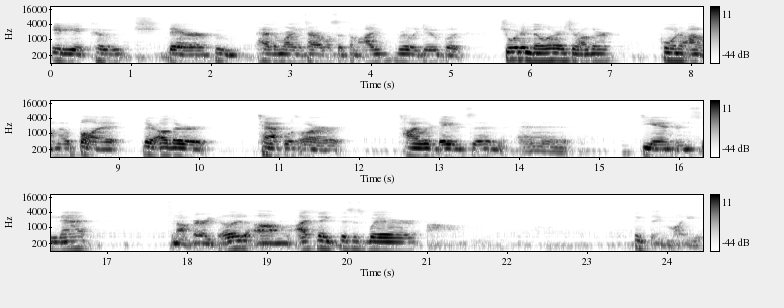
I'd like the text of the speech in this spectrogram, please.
idiot coach there who has him running a terrible system, I really do. But Jordan Miller is your other corner. I don't know, but their other tackles are Tyler Davidson and DeAndre Senat. It's not very good. Um, I think this is where um, I think they might.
